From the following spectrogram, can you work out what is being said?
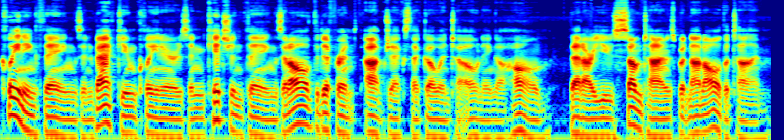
cleaning things and vacuum cleaners and kitchen things and all the different objects that go into owning a home that are used sometimes but not all the time.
